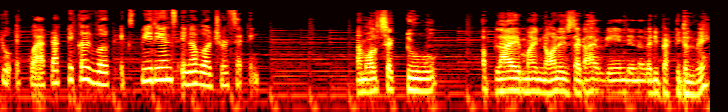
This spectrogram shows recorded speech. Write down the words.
to acquire practical work experience in a virtual setting. I'm all set to apply my knowledge that I have gained in a very practical way.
